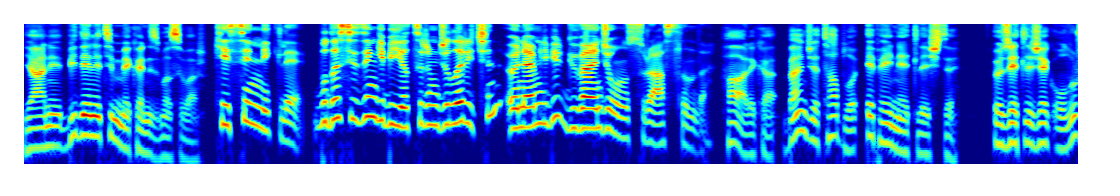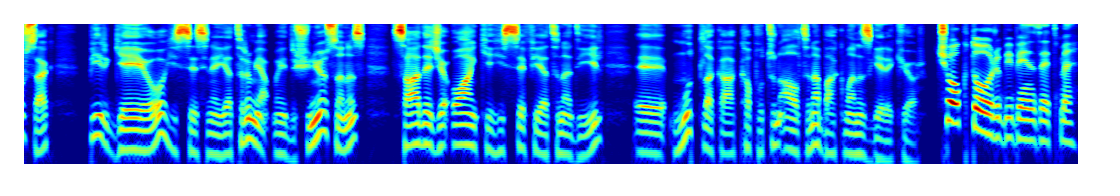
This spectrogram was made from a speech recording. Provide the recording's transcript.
Yani bir denetim mekanizması var. Kesinlikle. Bu da sizin gibi yatırımcılar için önemli bir güvence unsuru aslında. Harika. Bence tablo epey netleşti. Özetleyecek olursak, bir GEO hissesine yatırım yapmayı düşünüyorsanız sadece o anki hisse fiyatına değil, e, mutlaka kaputun altına bakmanız gerekiyor. Çok doğru bir benzetme.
